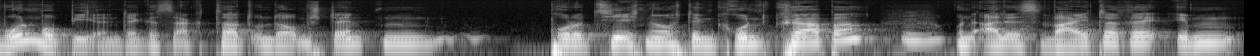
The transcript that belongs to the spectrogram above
Wohnmobilen, der gesagt hat, unter Umständen produziere ich nur noch den Grundkörper mhm. und alles weitere im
